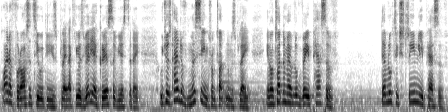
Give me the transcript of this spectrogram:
quite a ferocity within his play. Like he was very aggressive yesterday, which was kind of missing from Tottenham's play. You know, Tottenham have looked very passive. They've looked extremely passive.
